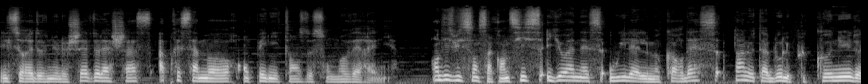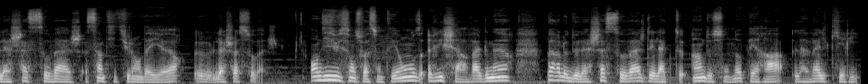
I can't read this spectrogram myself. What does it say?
Il serait devenu le chef de la chasse après sa mort en pénitence de son mauvais règne. En 1856, Johannes Wilhelm Cordes peint le tableau le plus connu de la chasse sauvage, s'intitulant d'ailleurs euh, La chasse sauvage. En 1871, Richard Wagner parle de la chasse sauvage dès l'acte 1 de son opéra La Valkyrie.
